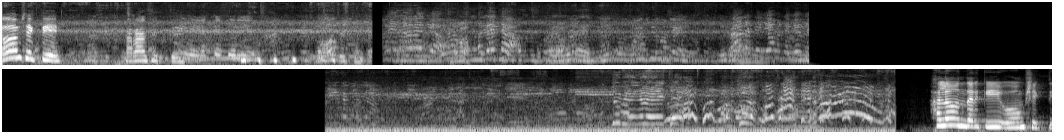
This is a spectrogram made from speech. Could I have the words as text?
ఓం శక్తి. పరాశక్తి. హలో అందరికీ ఓం శక్తి.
